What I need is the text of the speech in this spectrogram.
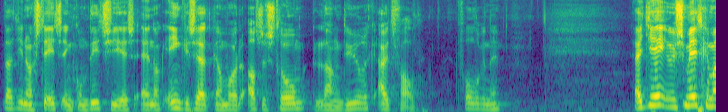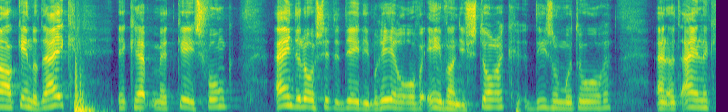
dat hij nog steeds in conditie is en nog ingezet kan worden als de stroom langdurig uitvalt. Volgende. Het J.U. Smit Kinderdijk ik heb met Kees Vonk eindeloos zitten delibereren over een van die Stork dieselmotoren. En uiteindelijk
